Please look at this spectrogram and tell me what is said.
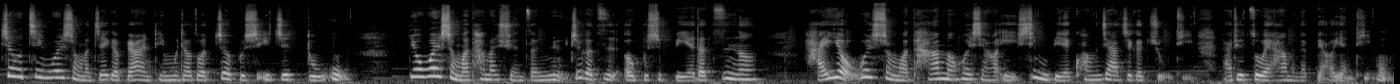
究竟为什么这个表演题目叫做“这不是一支独舞”？又为什么他们选择“女”这个字而不是别的字呢？还有，为什么他们会想要以性别框架这个主题来去作为他们的表演题目？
